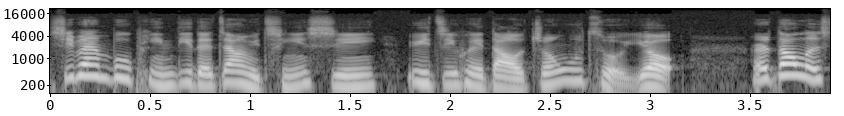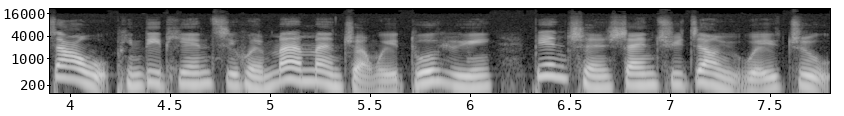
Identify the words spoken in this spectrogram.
西半部平地的降雨情形预计会到中午左右，而到了下午，平地天气会慢慢转为多云，变成山区降雨为主。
